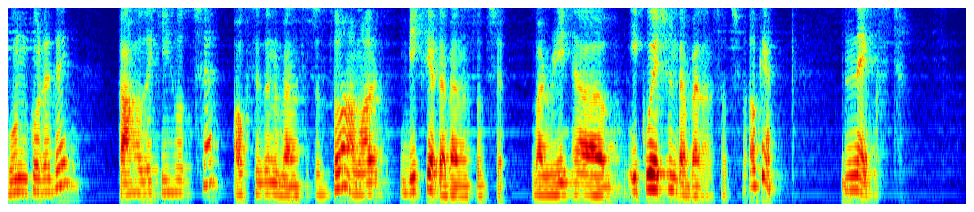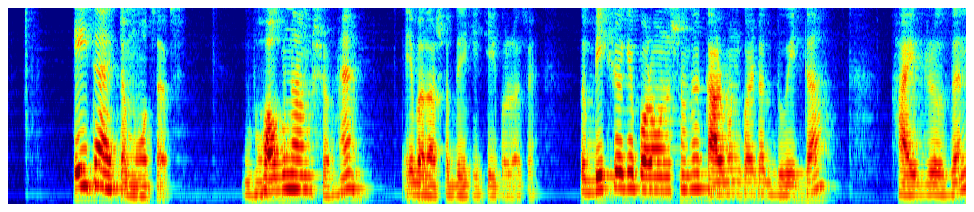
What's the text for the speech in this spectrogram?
গুণ করে দেই, তাহলে কি হচ্ছে? অক্সিজেনের ব্যালেন্স হচ্ছে। তো আমার বিক্রিয়াটা ব্যালেন্স হচ্ছে, বা ইকুয়েশনটা ব্যালেন্স হচ্ছে। ওকে নেক্সট এইটা একটা মজার। ভগ্নাংশ হ্যাঁ? এবার আসো দেখি কি করা যায়। তো বিক্রিয়কের পরমাণুর সংখ্যা কার্বন কয়টা? দুইটা। হাইড্রোজেন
